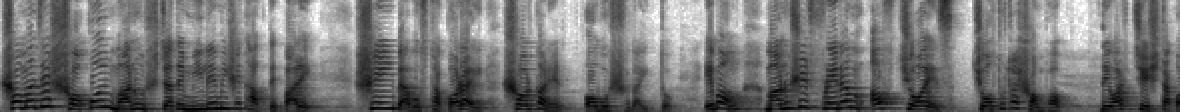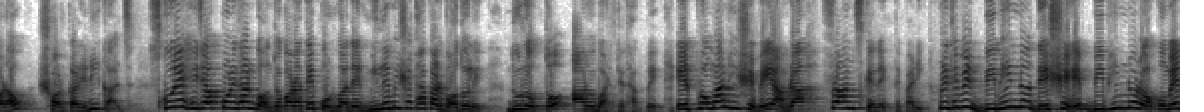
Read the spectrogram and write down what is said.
সমাজের সকল মানুষ যাতে মিলেমিশে থাকতে পারে, সেই ব্যবস্থা করাই সরকারের অবশ্য দায়িত্ব। এবং মানুষের ফ্রিডম অফ চয়েস যতটা সম্ভব দেওয়ার চেষ্টা করাও সরকারেরই কাজ। স্কুলে হিজাব পরিধান বন্ধ করাতে পড়ুয়াদের মিলেমিশে থাকার বদলে দূরত্ব আরও বাড়তে থাকবে। এর প্রমাণ হিসেবে আমরা ফ্রান্সকে দেখতে পারি। পৃথিবীর বিভিন্ন দেশে বিভিন্ন রকমের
